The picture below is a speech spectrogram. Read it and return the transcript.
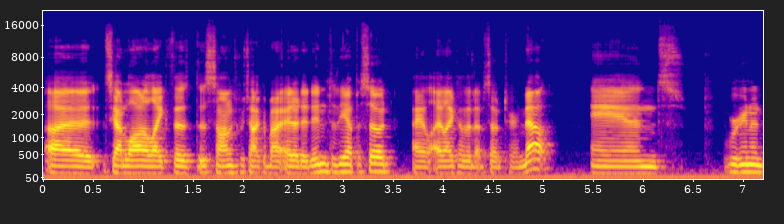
Uh, it's got a lot of like the, the songs we talk about edited into the episode. I, I like how that episode turned out. And we're gonna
